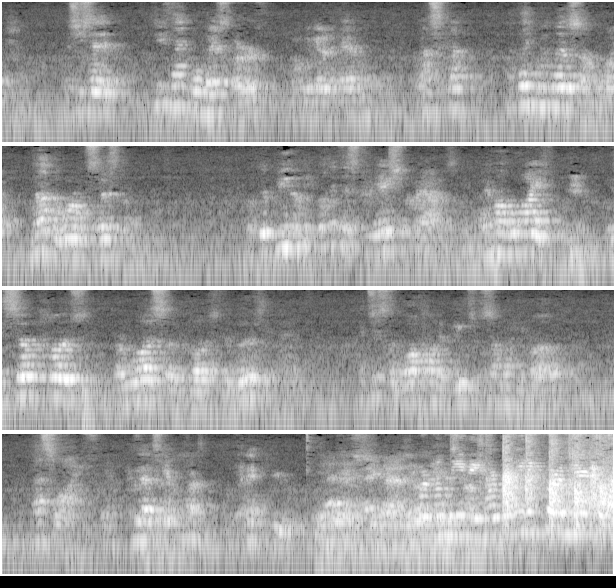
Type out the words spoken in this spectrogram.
and she said, Do you think we'll miss Earth when we go to heaven? And I said, I, I think we will someway. Not the world system, but the beauty. Look at this creation around us. And my wife is so close, or was so close to losing that. And just to walk on the beach with someone you love, that's life. That's Thank you. Amen. We're believing, we're believing for a miracle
